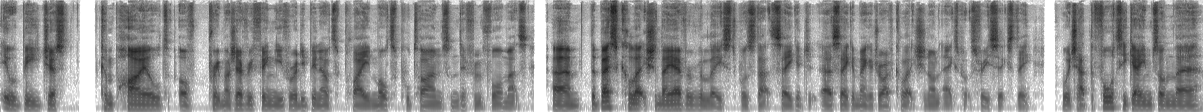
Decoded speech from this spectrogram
it would be just compiled of pretty much everything you've already been able to play multiple times on different formats. Um, the best collection they ever released was that Sega uh, Sega Mega Drive collection on Xbox 360, which had the 40 games on there,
